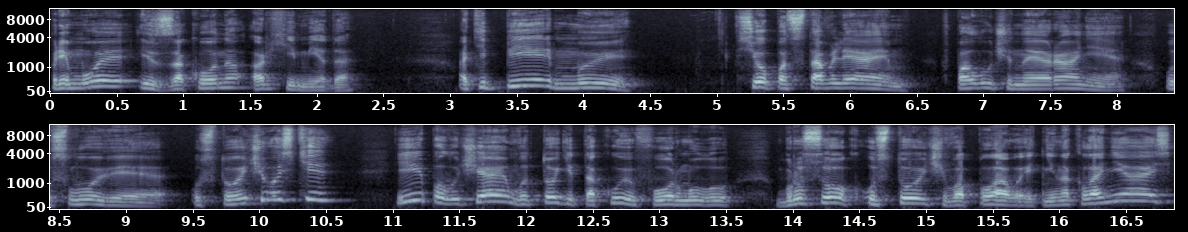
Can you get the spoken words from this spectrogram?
прямое из закона Архимеда. А теперь мы все подставляем в полученное ранее условие устойчивости и получаем в итоге такую формулу. Брусок устойчиво плавает не наклоняясь,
